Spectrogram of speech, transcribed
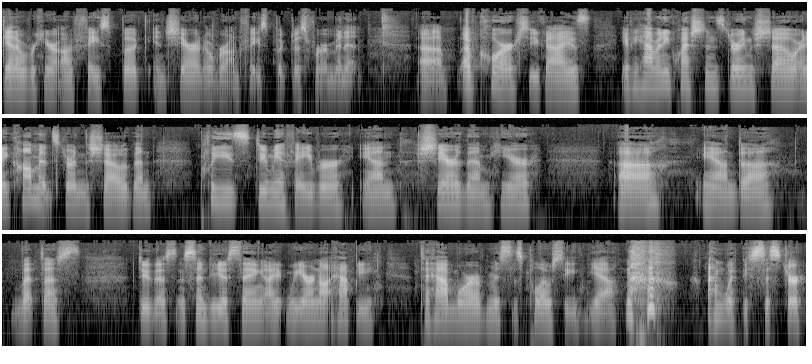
get over here on Facebook and share it over on Facebook just for a minute. Uh, of course, you guys, if you have any questions during the show or any comments during the show, then please do me a favor and share them here. Uh, and uh, let us do this. And Cindy is saying, I, We are not happy to have more of Mrs. Pelosi. Yeah, I'm with you, sister.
